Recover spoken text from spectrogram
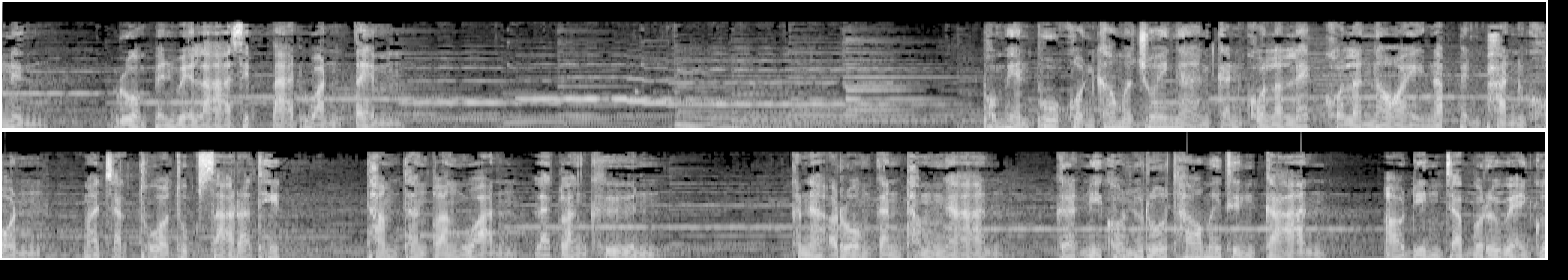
2551 รวมเป็นเวลา 18 วันเต็ม ผมเห็นผู้คนเข้ามาช่วยงานกันคนละเล็กคนละน้อย นับเป็นพันคนมาจากทั่วทุกสารทิศทำทั้งกลางวันและกลางคืน ขณะร่วมกันทำงาน เกิดมีคนรู้เท่าไม่ถึงการ เอาดินจากบริเวณกุ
